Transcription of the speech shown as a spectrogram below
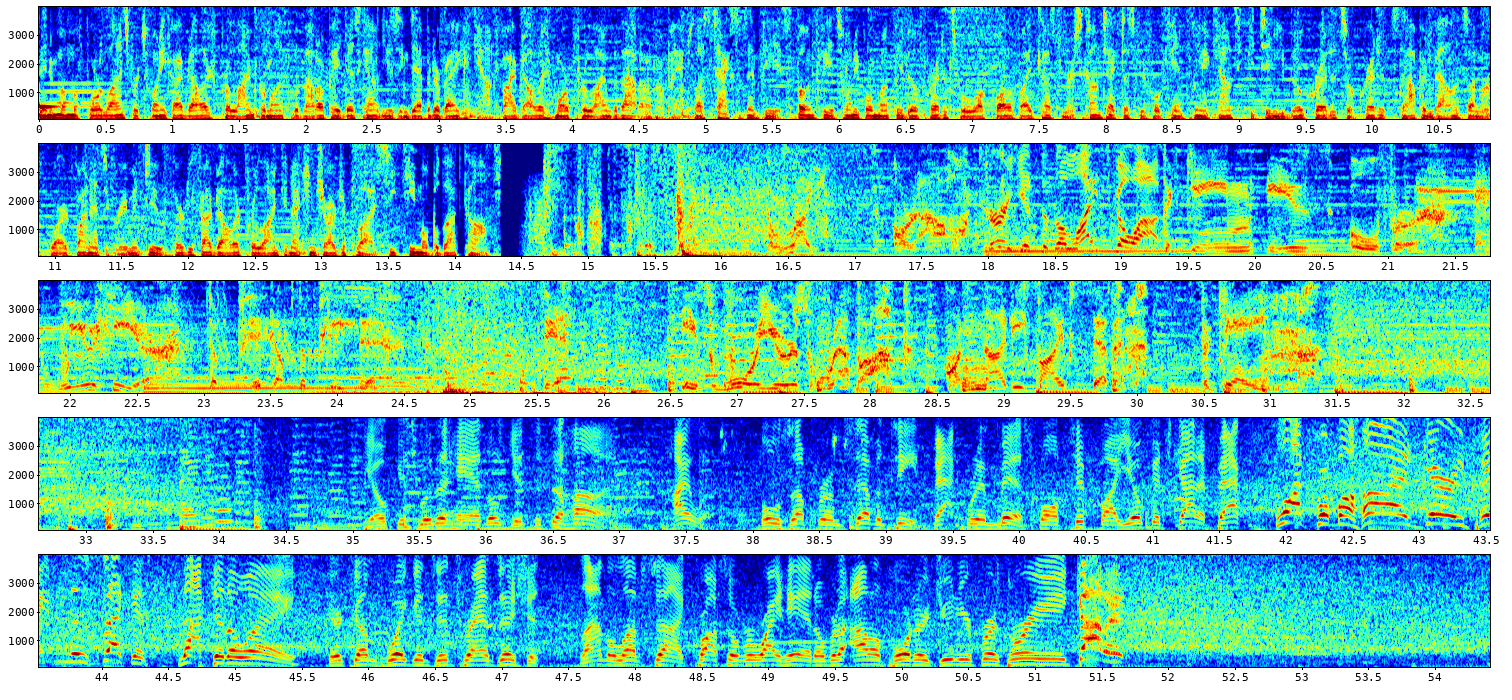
Minimum of four lines for $25 per line per month with auto pay discount using debit or bank account. $5 more per line without auto pay, plus taxes and fees. Phone fee at 24 monthly bill credits for well qualified customers. Contact us before canceling account to continue bill credits or credit stop and balance on required finance agreement due. $35 per line connection charge applies. Ctmobile.com. The lights are out. Curry gets it. The lights go out. The game is over. And we're here to pick up the pieces. This is Warriors Wrap Up on 95.7 The Game. Jokic with a handle, gets it to Hine. Hyland pulls up from 17. Back rim miss. Ball tipped by Jokic. Got it back. Blocked from behind. Gary Payton the second. Knocked it away. Here comes Wiggins in transition. Down the left side. Crossover right hand over to Otto Porter Jr. for three. Got it!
